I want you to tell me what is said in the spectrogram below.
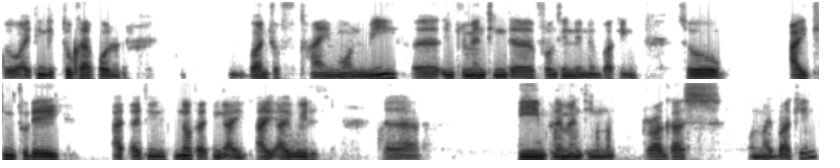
So I think it took a whole bunch of time on me uh, implementing the front end and the back end. So I think today, I, I think not. I think I I, I will uh, be implementing Ragas on my backend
